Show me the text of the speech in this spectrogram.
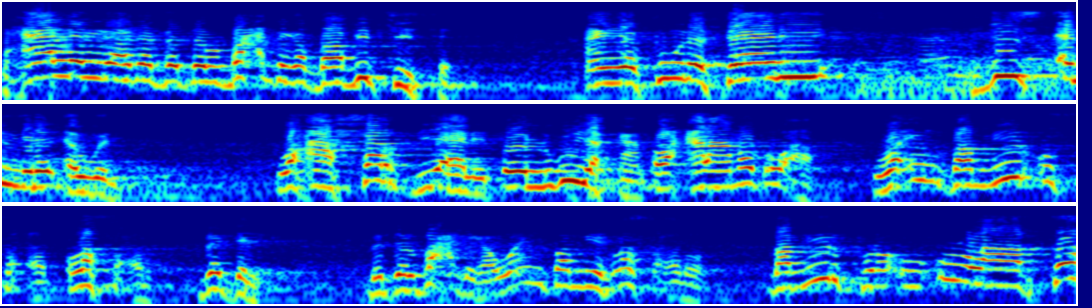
maxaa la yidhaahdaa bedelbacdiga daabitkiisa an yakuuna ثaanي juزءa min اlأwl waxaa shardi ahlin oo lagu yaqaan oo calaamad u ah waa in damiir u socod la socdo bedelka bedel bacdiga waa in damiir la socdo damiirkuna uu u laabto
